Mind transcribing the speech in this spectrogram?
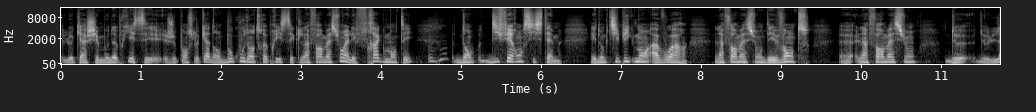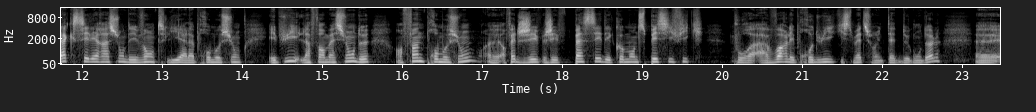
le cas chez Monoprix, et c'est, je pense, le cas dans beaucoup d'entreprises, c'est que l'information, elle est fragmentée mhm. dans différents systèmes. Et donc, typiquement, avoir l'information des ventes, l'information de, l'accélération des ventes liées à la promotion et puis l'information de, en fin de promotion, euh, en fait, j'ai passé des commandes spécifiques pour avoir les produits qui se mettent sur une tête de gondole, euh,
